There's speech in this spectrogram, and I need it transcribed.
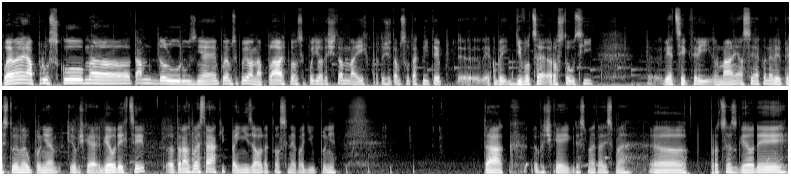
Půjdeme na průzkum uh, tam dolů různě, půjdeme se podívat na pláž, půjdeme se podívat ještě tam na jich, protože tam jsou takový ty uh, jakoby divoce rostoucí eh, věci, které normálně asi jako nevypěstujeme úplně. Jo, počkej, geody chci, to nás bude stát nějaký peníze, ale tak to asi nevadí úplně. Tak, počkej, kde jsme, tady jsme. Uh, proces geody,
